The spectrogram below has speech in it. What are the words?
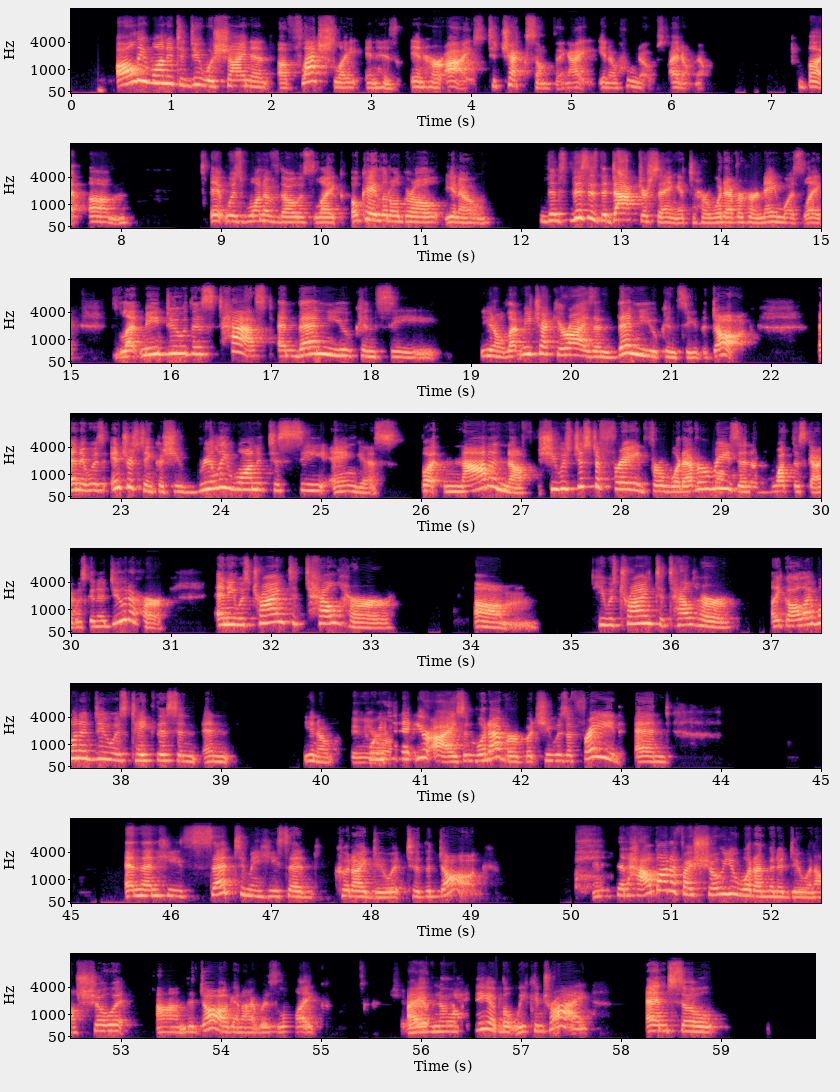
all he wanted to do was shine a, a flashlight in his in her eyes to check something. I you know who knows? I don't know. But um it was one of those like, okay, little girl, you know, this, this is the doctor saying it to her, whatever her name was, like, let me do this test and then you can see, you know, let me check your eyes and then you can see the dog. And it was interesting because she really wanted to see Angus, but not enough. She was just afraid for whatever reason of what this guy was going to do to her. And he was trying to tell her, um, he was trying to tell her, like, all I want to do is take this and, and, you know, In your pointed at your eyes and whatever, but she was afraid. And and then he said to me, he said, Could I do it to the dog? And he said, How about if I show you what I'm gonna do and I'll show it on the dog? And I was like, I have no idea, but we can try. And so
